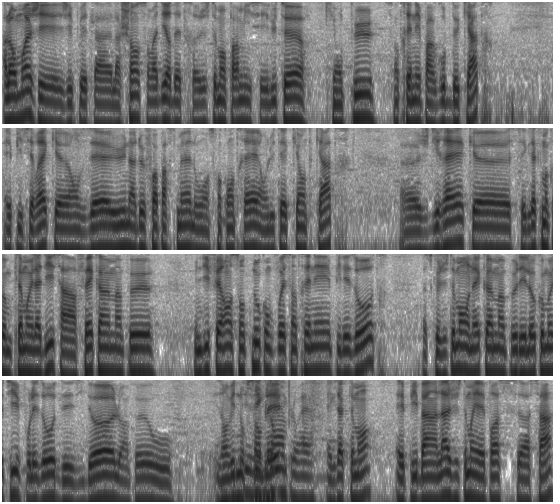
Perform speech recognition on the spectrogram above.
Alors moi j'ai pu être la, la, chance on va dire d'être justement parmi ces lutteurs qui ont pu s'entraîner par groupe de 4 et puis c'est vrai qu'on faisait une à deux fois par semaine où on se rencontrait, on luttait contre quatre. Euh, je dirais que c'est exactement comme Clément il a dit, ça a fait quand même un peu une différence entre nous qu'on pouvait s'entraîner et puis les autres. Parce que justement on est quand même un peu des locomotives pour les autres, des idoles un peu où ils ont envie de nous ressembler. Exemples, ouais. Exactement. Et puis ben là justement il n'y avait pas ça.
